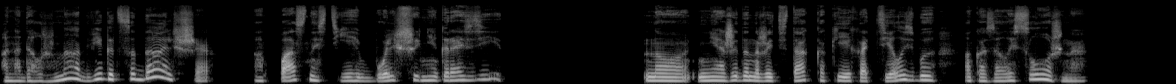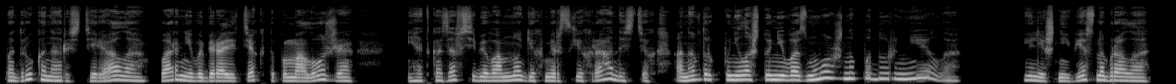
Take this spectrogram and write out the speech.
она должна двигаться дальше. Опасность ей больше не грозит. Но неожиданно жить так, как ей хотелось бы, оказалось сложно. Подруг она растеряла, парни выбирали тех, кто помоложе, и, отказав себе во многих мирских радостях, она вдруг поняла, что невозможно подурнела. И лишний вес набрала,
